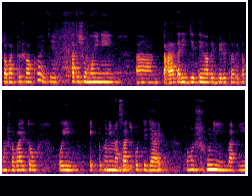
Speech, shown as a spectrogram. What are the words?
সবার তো শখ হয় যে হাতে সময় নেই তাড়াতাড়ি যেতে হবে, বেরোতে হবে। তখন সবাই তো ওই একটুখানি ম্যাসাজ করতে যায়। তখন শুনি বাকি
